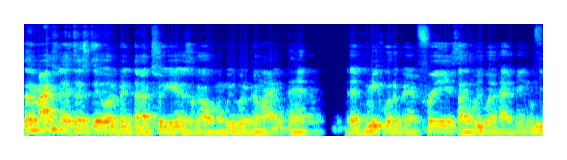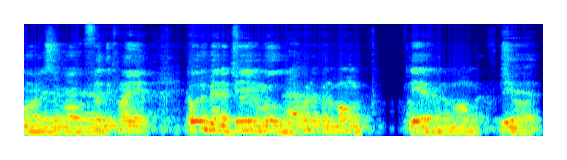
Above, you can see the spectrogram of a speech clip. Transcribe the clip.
Imagine if this deal would have been done two years ago when we would have been like, damn, if Meek would have been freeze, like we would have had Meek perform in the Super Bowl, Yeah. Philly playing, it would have been a big move. That would have been a moment. That Yeah. would been a moment for Yeah. sure.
